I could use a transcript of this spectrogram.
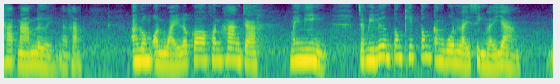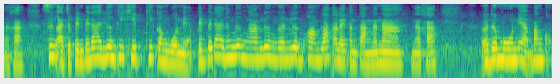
ธาตุน้ำเลยนะคะ อารมณ์อ่อนไหวแล้วก็ค่อนข้างจะไม่นิ่ง จะมีเรื่องต้องคิดต้องกังวลหลายสิ่งหลายอย่างนะคะ ซึ่งอาจจะเป็นไปได้เรื่องที่คิดที่กังวลเนี่ยเป็นไปได้ทั้งเรื่องงานเรื่องเงินเรื่องความรักอะไรต่างๆ นานานะคะเดอะมูนเนี่ยบางค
